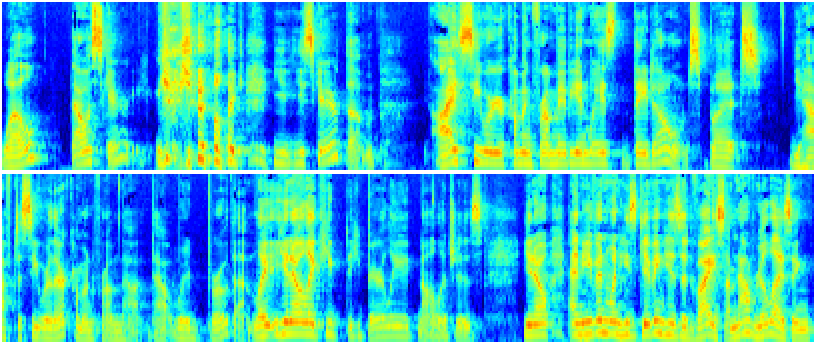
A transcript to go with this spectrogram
well, that was scary. you know, like you, you scared them. I see where you're coming from, maybe in ways they don't, but you have to see where they're coming from. That that would throw them. Like, you know, like he he barely acknowledges, you know, and even when he's giving his advice, I'm now realizing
